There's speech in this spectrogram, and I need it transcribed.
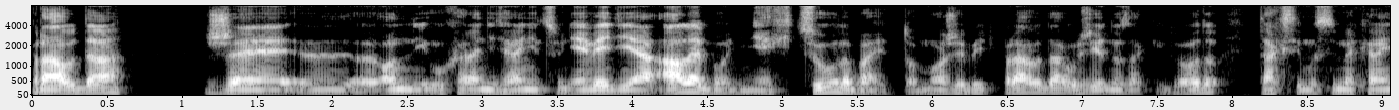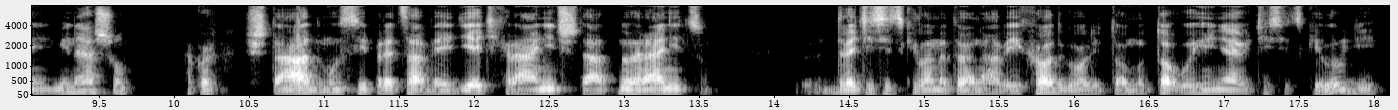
pravda, že e, oni uchrániť hranicu nevedia alebo nechcú, lebo aj to môže byť pravda, už jedno z akých dôvodov, tak si musíme chrániť my našu. Ako štát musí predsa vedieť chrániť štátnu hranicu. 2000 km na východ, kvôli tomuto uhyňajú tisícky ľudí,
